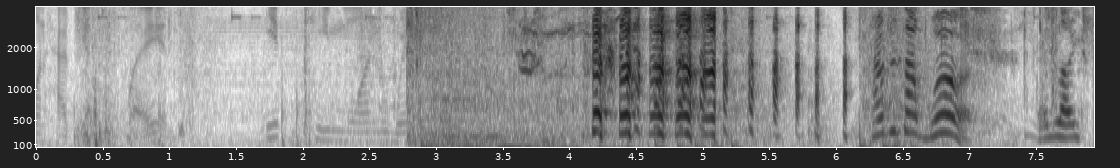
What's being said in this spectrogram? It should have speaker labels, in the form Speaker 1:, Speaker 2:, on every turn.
Speaker 1: 1 have yet to play, and if Team One wins,
Speaker 2: How did that work?
Speaker 3: I'm like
